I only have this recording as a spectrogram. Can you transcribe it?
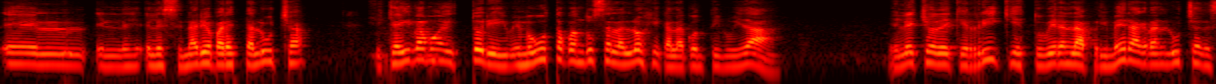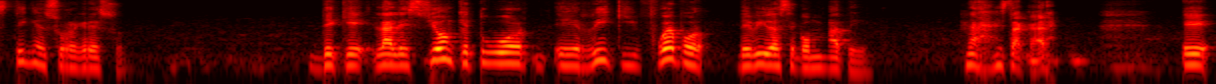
el- el escenario para esta lucha. Y que ahí vamos a historia. Y me gusta cuando usa la lógica, la continuidad. El hecho de que Ricky estuviera en la primera gran lucha de Sting en su regreso. De que la lesión que tuvo eh, Ricky fue por debido a ese combate. Esa cara. Eh,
